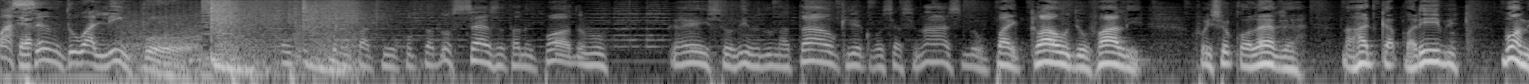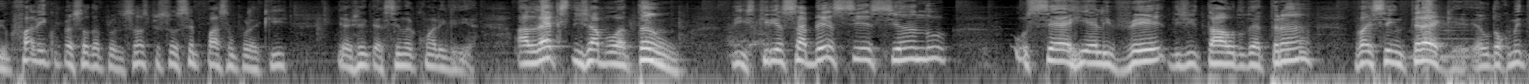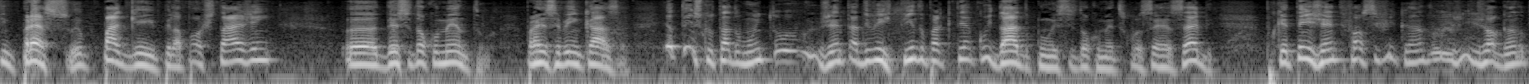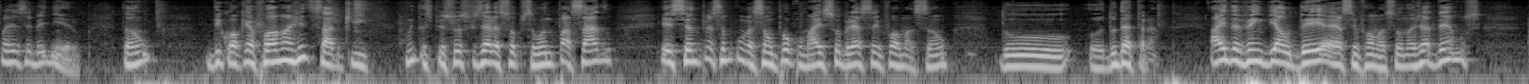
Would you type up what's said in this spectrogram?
Passando a Limpo. Vou aqui o computador. César está no hipódromo. Ganhei seu livro do Natal. Queria que você assinasse. Meu pai, Cláudio Vale, foi seu colega na Rádio Caparibe. Bom, amigo, fale aí com o pessoal da produção. As pessoas sempre passam por aqui e a gente assina com alegria. Alex de Jaboatão diz: queria saber se esse ano o CRLV digital do Detran vai ser entregue, é o documento impresso. Eu paguei pela postagem uh, desse documento para receber em casa. Eu tenho escutado muito gente advertindo para que tenha cuidado com esses documentos que você recebe, porque tem gente falsificando e, jogando para receber dinheiro. Então, de qualquer forma, a gente sabe que muitas pessoas fizeram essa opção ano passado. Esse ano precisamos conversar um pouco mais sobre essa informação do, do Detran. Ainda vem de aldeia, essa informação nós já demos.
